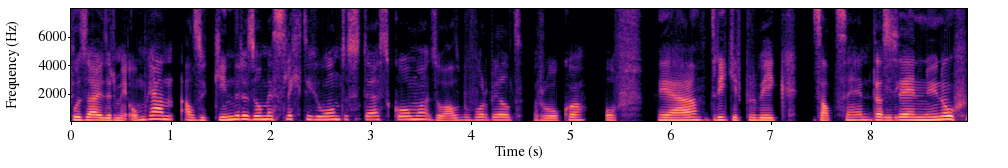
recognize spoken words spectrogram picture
hoe zou je ermee omgaan als je kinderen zo met slechte gewoontes thuiskomen? Zoals bijvoorbeeld roken of Ja, drie keer per week zat zijn. dat zijn nu nog,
